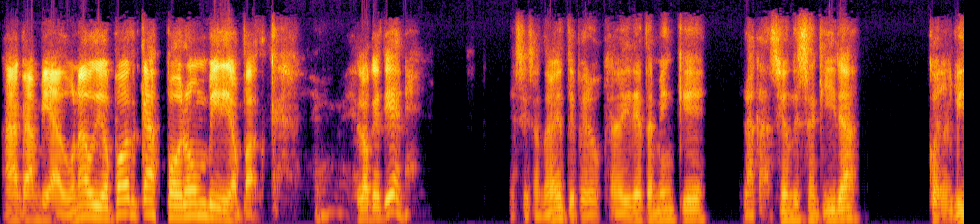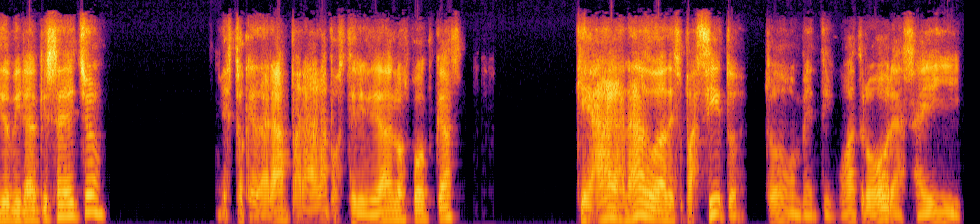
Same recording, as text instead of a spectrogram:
ha cambiado un audio podcast por un video podcast. Es lo que tiene. Sí, exactamente, pero le diré también que la canción de Shakira, con el vídeo viral que se ha hecho, esto quedará para la posteridad de los podcasts, que ha ganado a despacito, todo en 24 horas ahí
